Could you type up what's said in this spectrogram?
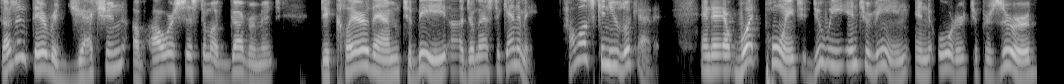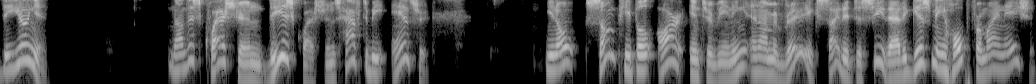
Doesn't their rejection of our system of government declare them to be a domestic enemy. How else can you look at it? And at what point do we intervene in order to preserve the Union? Now, this question, these questions have to be answered. You know, some people are intervening, and I'm very excited to see that. It gives me hope for my nation.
